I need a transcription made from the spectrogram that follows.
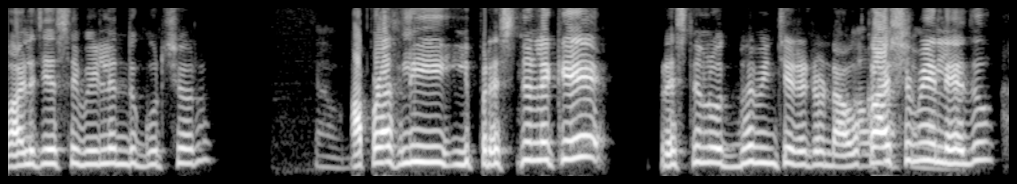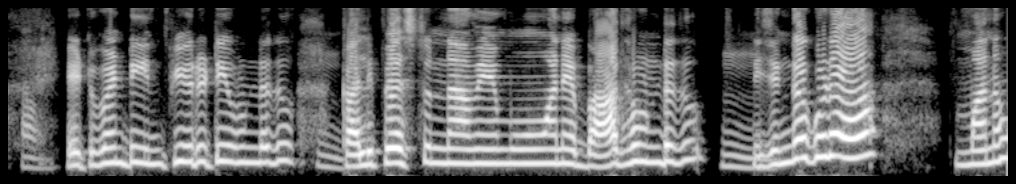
వాళ్ళు చేస్తే వీళ్ళెందుకు కూర్చోరు? అవును. అప్పుడసలు ఈ ఈ ప్రశ్నలకే ప్రశ్నలు ఉద్భవించేటటువంటి అవకాశం అవకాశమే. లేదు. ఎటువంటి ఇంప్యూరిటీ ఉండదు. కలిపేస్తున్నామేమో అనే బాధ ఉండదు. నిజంగా కూడా మనం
